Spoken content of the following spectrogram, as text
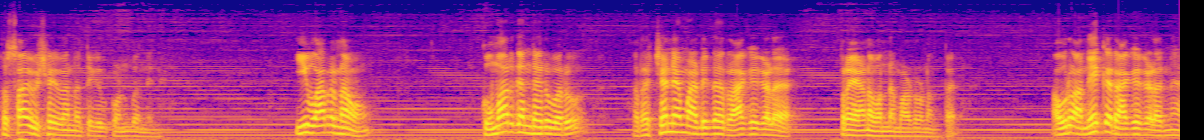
ಹೊಸ ವಿಷಯವನ್ನು ತೆಗೆದುಕೊಂಡು ಬಂದೇನೆ. ಈ ವಾರ ನಾವು ಕುಮಾರ್ ಗಂಧರ್ವರು ರಚನೆ ಮಾಡಿದ ರಾಗಗಳ ಪ್ರಯಾಣವನ್ನು ಮಾಡೋಣಂತ ಅವರು ಅನೇಕ ರಾಗಗಳನ್ನು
